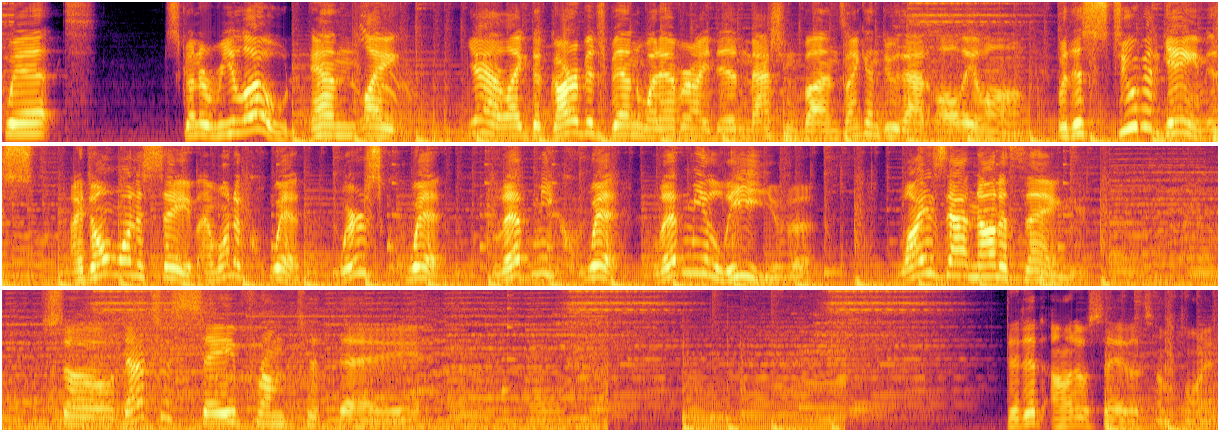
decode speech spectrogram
Quit. Just gonna reload. And, like, yeah, like the garbage bin, whatever I did, mashing buttons, I can do that all day long. But this stupid game is... I don't want to save. I want to quit. Where's quit? Let me quit. Let me leave. Why is that not a thing? So, that's a save from today. Did it auto-save at some point?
